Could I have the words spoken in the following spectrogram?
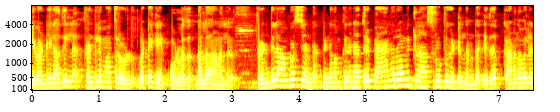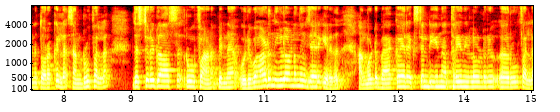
ഈ വണ്ടിയിൽ അതില്ല ഫ്രണ്ടിൽ മാത്രമേ ഉള്ളൂ. ബട്ട് അഗെയിൻ ഉള്ളത് നല്ലതാണല്ലോ. ഫ്രണ്ടിൽ ആംബ്രസ്റ്റ് ഉണ്ട്. പിന്നെ നമുക്ക് ഇതിനകത്തൊരു പാനറോമിക് ഗ്ലാസ് റൂഫ് കിട്ടുന്നുണ്ട്. ഇത് കാണുന്ന പോലെ തന്നെ തുറക്കില്ല സൺറൂഫ് അല്ല. ജസ്റ്റ് ഒരു ഗ്ലാസ് റൂഫാണ് പിന്നെ ഒരുപാട് നീളമുണ്ടെന്ന് വിചാരിക്കരുത്. അങ്ങോട്ട് ബാക്ക് വയർ എക്സ്റ്റെൻഡ് ചെയ്യുന്ന അത്രയും നീളമുള്ളൊരു റൂഫ് അല്ല.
